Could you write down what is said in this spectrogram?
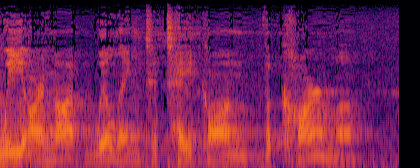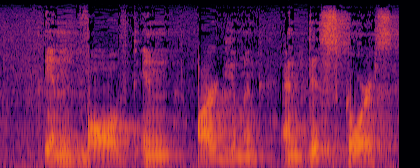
We are not willing to take on the karma involved in argument and discourse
